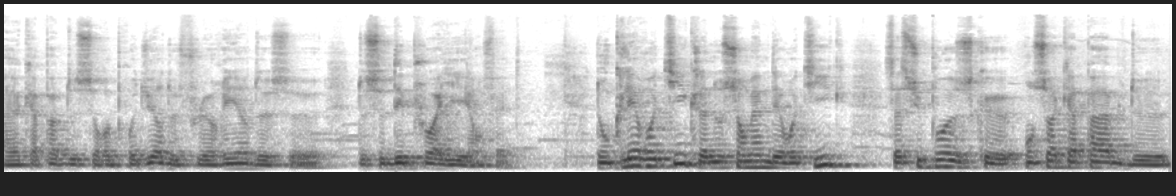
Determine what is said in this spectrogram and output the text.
euh, capable de se reproduire, de fleurir, de se, de se déployer en fait. Donc l'érotique, la notion même d'érotique, ça suppose qu'on soit capable de,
